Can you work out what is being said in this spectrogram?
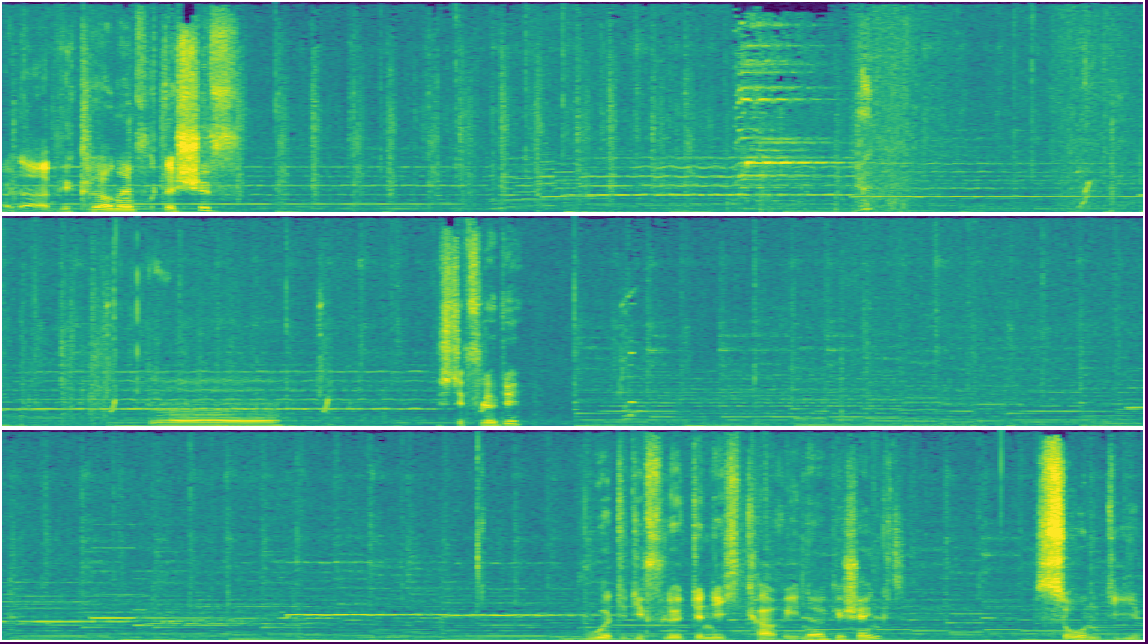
Alter, wir klauen einfach das Schiff. Äh, ist die Flöte? Wurde die Flöte nicht Karina geschenkt? So ein Dieb.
